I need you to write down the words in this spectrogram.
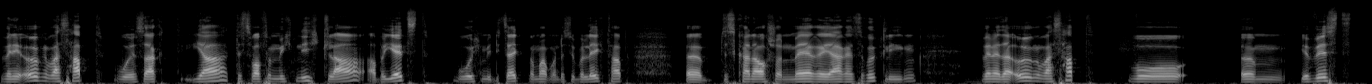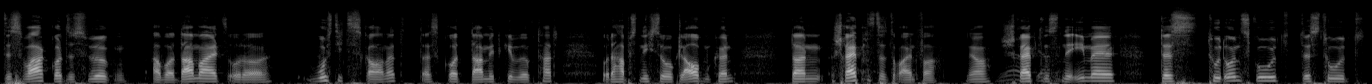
wenn ihr irgendwas habt, wo ihr sagt, ja, das war für mich nicht klar, aber jetzt, wo ich mir die Zeit genommen habe und das überlegt habe, äh, das kann auch schon mehrere Jahre zurückliegen, wenn ihr da irgendwas habt, wo ähm, ihr wisst, das war Gottes Wirken, aber damals oder wusste ich das gar nicht, dass Gott damit gewirkt hat oder habe es nicht so glauben können, dann schreibt uns das doch einfach. Ja, ja schreibt gerne. uns eine E-Mail, das tut uns gut, das tut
